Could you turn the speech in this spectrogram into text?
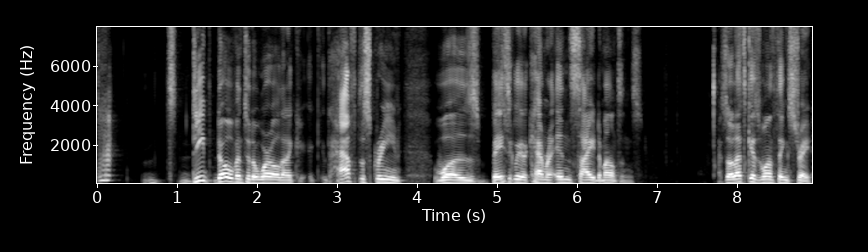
deep dove into the world, and I, half the screen was basically the camera inside the mountains. So let's get one thing straight.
